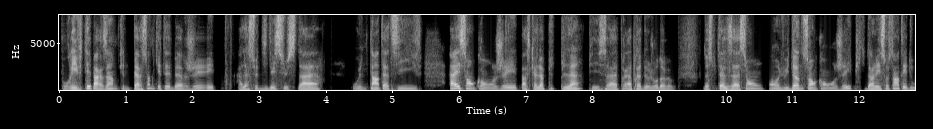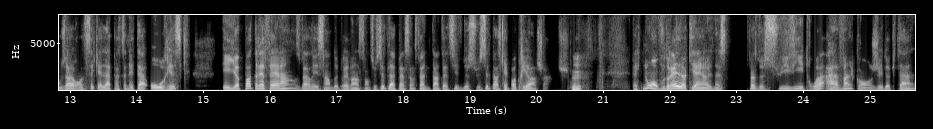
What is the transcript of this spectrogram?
pour éviter, par exemple, qu'une personne qui est hébergée à la suite d'idées suicidaires ou une tentative ait son congé parce qu'elle n'a plus de plan, puis après, après deux jours d'hospitalisation, on lui donne son congé, puis dans les 72 heures, on sait que la personne est à haut risque et il n'y a pas de référence vers les centres de prévention de suicide. La personne fait une tentative de suicide parce qu'elle n'est pas prise en charge. Mmh. Fait nous, on voudrait qu'il y ait une espèce de suivi étroit avant le congé d'hôpital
